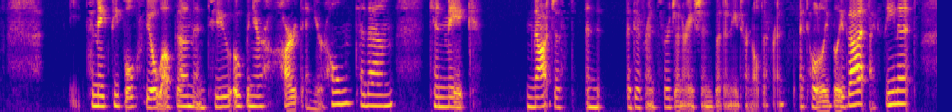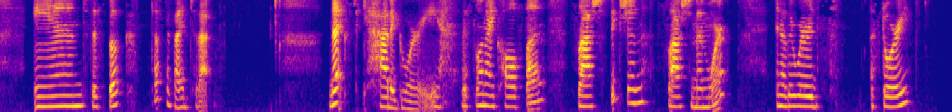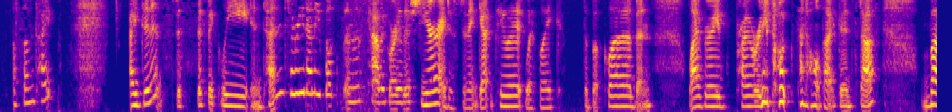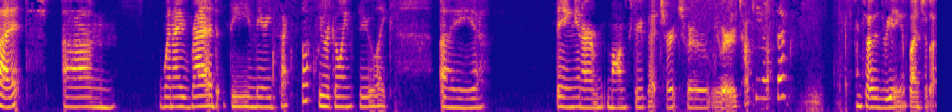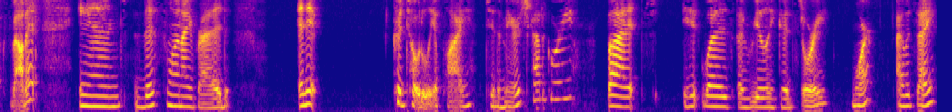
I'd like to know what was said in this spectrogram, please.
To make people feel welcome and to open your heart and your home to them can make not just an a difference for a generation, but an eternal difference. I totally believe that. I've seen it. And this book testified to that. Next category. This one I call fun slash fiction slash memoir. In other words, a story of some type. I didn't specifically intend to read any books in this category this year. I just didn't get to it with like the book club and library priority books and all that good stuff. But um, when I read the married sex book, we were going through like a thing in our mom's group at church where we were talking about sex. And so I was reading a bunch of books about it. And this one I read, and it could totally apply to the marriage category, but it was a really good story, more, I would say.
